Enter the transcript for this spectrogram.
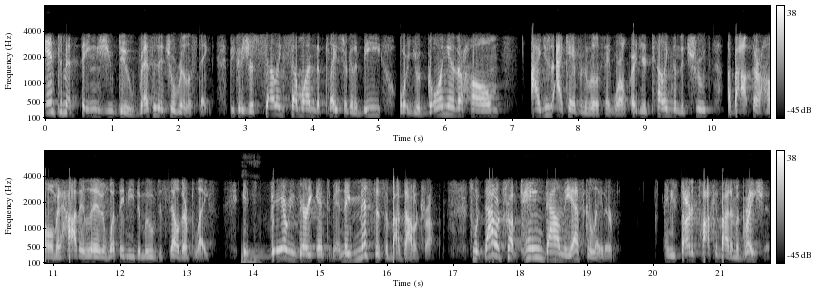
intimate things you do, residential real estate, because you're selling someone the place they're going to be or you're going into their home. I use I came from the real estate world, or you're telling them the truth about their home and how they live and what they need to move to sell their place. Mm-hmm. It's very, very intimate. And they missed this about Donald Trump. So when Donald Trump came down the escalator and he started talking about immigration,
